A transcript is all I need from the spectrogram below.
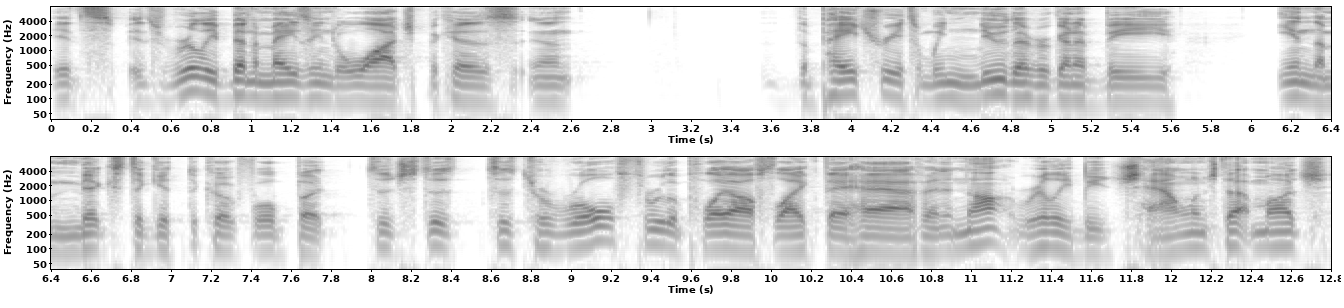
It's it's really been amazing to watch because know, the Patriots, we knew they were going to be in the mix to get to Cookeville, but to, to, to, to roll through the playoffs like they have and not really be challenged that much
